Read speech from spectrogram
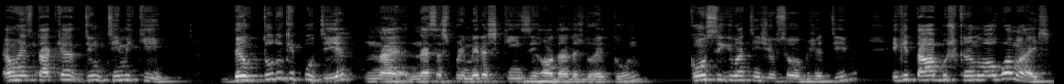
É um resultado que é de um time que deu tudo o que podia na, nessas primeiras 15 rodadas do retorno, conseguiu atingir o seu objetivo e que estava buscando algo a mais.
